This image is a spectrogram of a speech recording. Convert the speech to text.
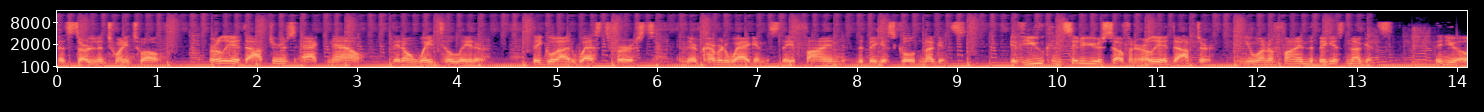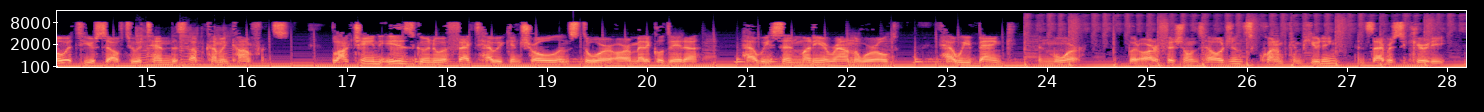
that started in 2012. Early adopters act now, they don't wait till later. They go out west first, in their covered wagons, they find the biggest gold nuggets. If you consider yourself an early adopter and you want to find the biggest nuggets, then you owe it to yourself to attend this upcoming conference. Blockchain is going to affect how we control and store our medical data, how we send money around the world, how we bank, and more. But artificial intelligence, quantum computing, and cybersecurity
